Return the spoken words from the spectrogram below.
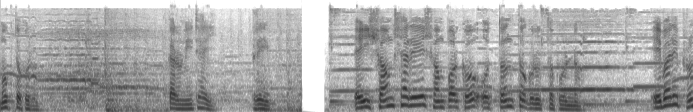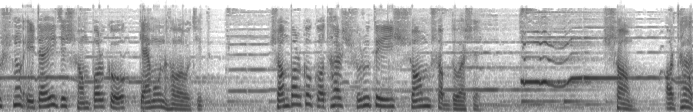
মুক্ত করুন। কারণ এটাই প্রেম। এই সংসারে সম্পর্ক অত্যন্ত গুরুত্বপূর্ণ। এবারে প্রশ্ন এটাই যে সম্পর্ক কেমন হওয়া উচিত? সম্পর্ক কথার শুরুতেই সম শব্দ আসে। সম, অর্থাৎ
